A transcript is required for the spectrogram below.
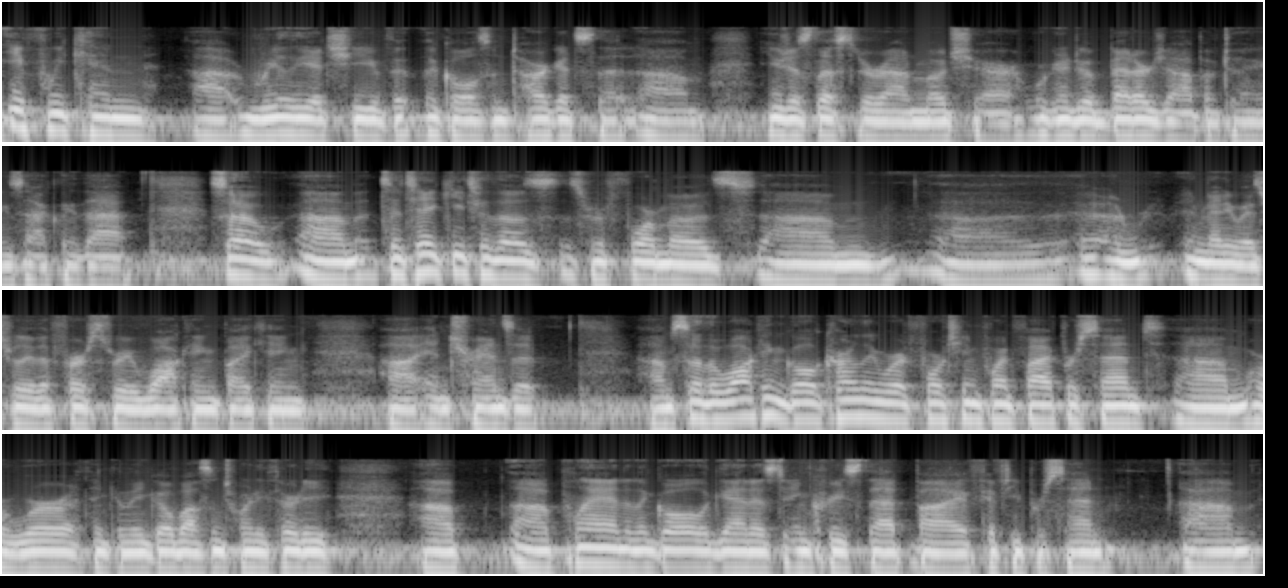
if we can uh, really achieve the, goals and targets that um, you just listed around mode share, we're going to do a better job of doing exactly that. So um, to take each of those sort of four modes, um, uh, in many ways, really the first three, walking, biking, uh, and transit. So the walking goal, currently we're at 14.5%, um, or were, I think, in the Go Boston 2030 uh, uh, plan, and the goal, again, is to increase that by 50%. Um,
